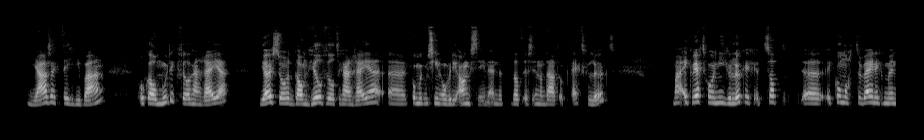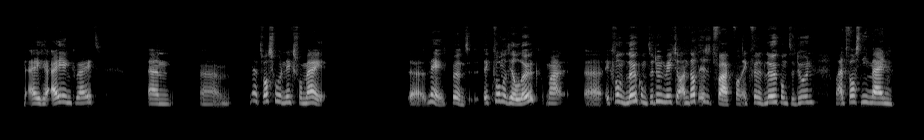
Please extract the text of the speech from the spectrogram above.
ja zeggen tegen die baan. Ook al moet ik veel gaan rijden. Juist door dan heel veel te gaan rijden, uh, kom ik misschien over die angst heen. En dat, dat is inderdaad ook echt gelukt. Maar ik werd gewoon niet gelukkig. Het zat, uh, ik kon er te weinig mijn eigen ei in kwijt. En ja, het was gewoon niks voor mij. Uh, nee, punt. Ik vond het heel leuk, maar ik vond het leuk om te doen, weet je wel. En dat is het vaak. Van, ik vind het leuk om te doen, maar het was niet mijn,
